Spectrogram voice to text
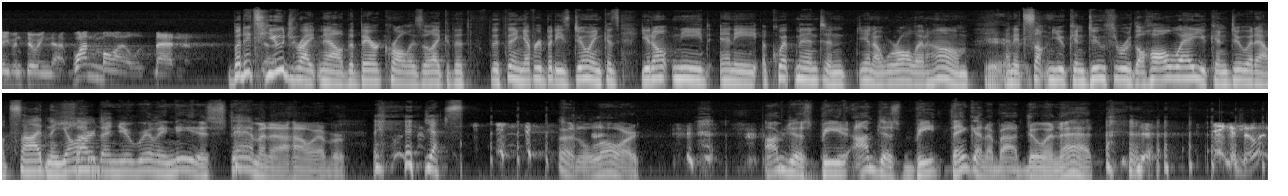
even doing that. One mile is madness. But it's huge right now. The bear crawl is like the the thing everybody's doing because you don't need any equipment, and you know we're all at home, Yeah. and it's something you can do through the hallway. You can do it outside in the yard. Something you really need is stamina, however. yes. Good Lord. I'm just beat. I'm just beat thinking about doing that. Yeah. You can do it.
